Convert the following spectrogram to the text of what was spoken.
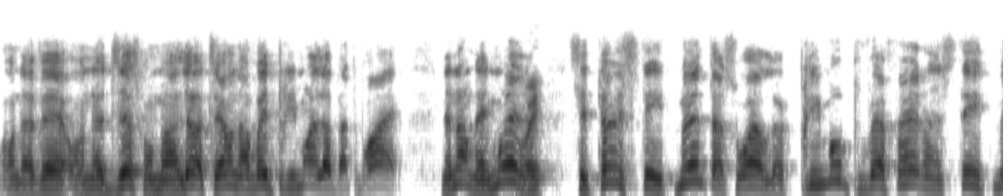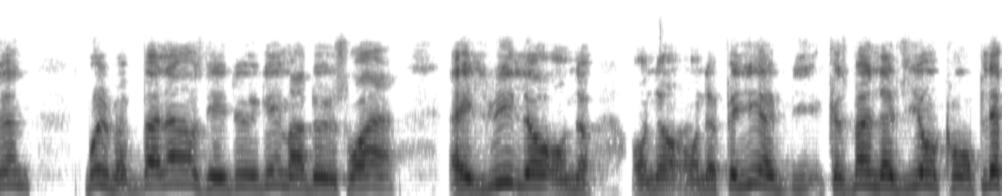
On, avait, on a dit à ce moment-là, tu sais, on envoie Primo à l'abattoir. Non, non, mais moi, Oui. c'est un statement à soir. Là. Primo pouvait faire un statement. Moi, je me balance des deux games en deux soirs. Hey, lui, là, on a, on a, on a payé un quasiment un avion complet,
